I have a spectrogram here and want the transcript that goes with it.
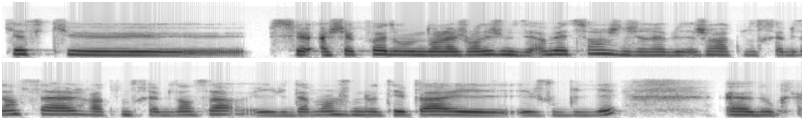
Qu'est-ce que parce à chaque fois dans, la journée, je me disais ah bah tiens, je dirais, je raconterais bien ça, je raconterais bien ça. évidemment, je ne notais pas et, j'oubliais. Euh, donc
